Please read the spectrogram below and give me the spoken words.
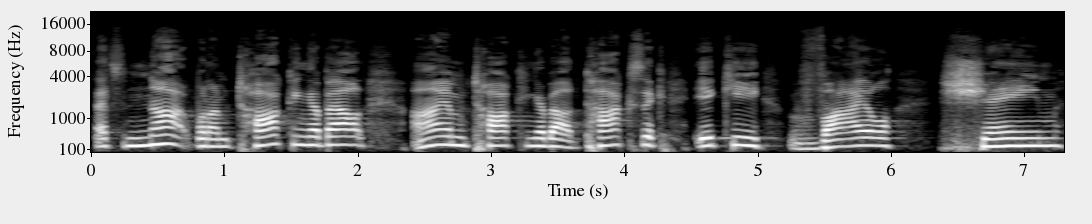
That's not what I'm talking about. I am talking about toxic, icky, vile shame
